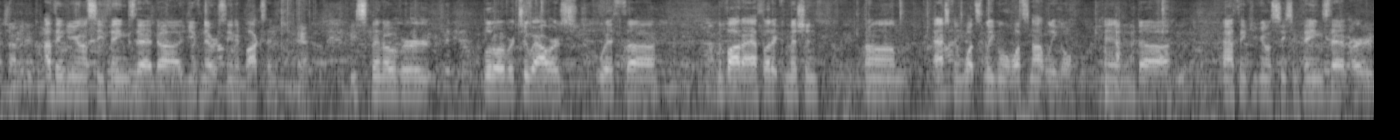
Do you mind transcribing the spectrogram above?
I think you're going to see things that uh, you've never seen in boxing. Yeah. He spent over a little over two hours with uh, Nevada Athletic Commission um, asking what's legal and what's not legal. And uh, I think you're going to see some things that are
